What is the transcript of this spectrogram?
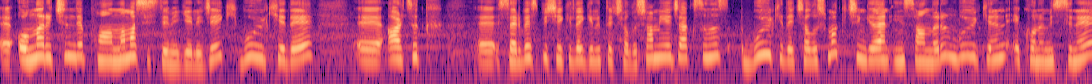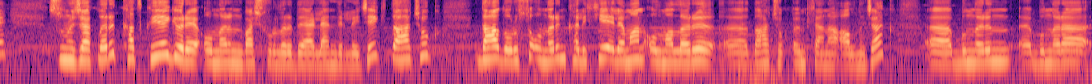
E, onlar için de puanlama sistemi gelecek. Bu ülkede e, artık e, serbest bir şekilde gelip de çalışamayacaksınız. Bu ülkede çalışmak için gelen insanların bu ülkenin ekonomisine sunacakları katkıya göre onların başvuruları değerlendirilecek. Daha çok daha doğrusu onların kalifiye eleman olmaları e, daha çok ön plana alınacak. E, Bunların e, bunlara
